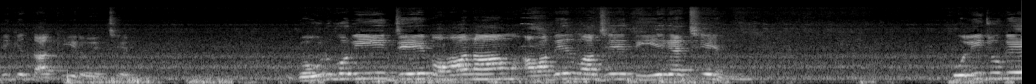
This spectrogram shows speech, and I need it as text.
দিকে তাকিয়ে রয়েছেন। গৌরহরি যে মহানাম আমাদের মাঝে দিয়ে গেছেন কলিযুগে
